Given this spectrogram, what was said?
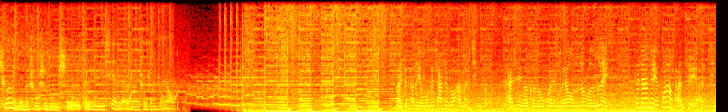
车里面的舒适度是对于现代人来说是很重要的。感觉它的油门跟刹车都还蛮轻的，开这个可能会没有那么累，再加上这个方向盘其实也很轻。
